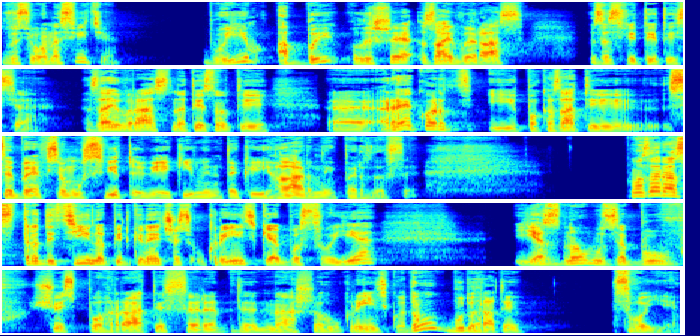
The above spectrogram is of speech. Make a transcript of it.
з усього на світі. Бо їм аби лише зайвий раз засвітитися, зайвий раз натиснути рекорд і показати себе всьому світові, який він такий гарний, перш за все. Ну, зараз традиційно під кінець щось українське або своє. Я знову забув щось пограти серед нашого українського, тому буду грати своє.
